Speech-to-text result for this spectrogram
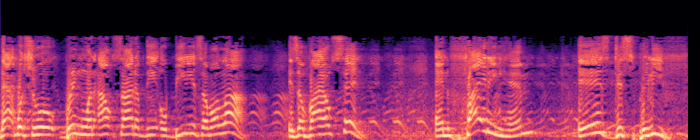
That which will bring one outside of the obedience of Allah is a vile sin. And fighting him is disbelief.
